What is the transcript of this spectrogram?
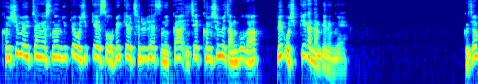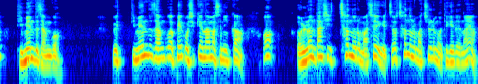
컨슈머 입장에서는 650개에서 500개를 처리를 했으니까 이제 컨슈머 잔고가 150개가 남게 된 거예요. 그죠? demand 잔고. 그 demand 잔고가 150개 남았으니까 어 얼른 다시 1000으로 맞춰야겠죠. 1000으로 맞추려면 어떻게 되나요?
